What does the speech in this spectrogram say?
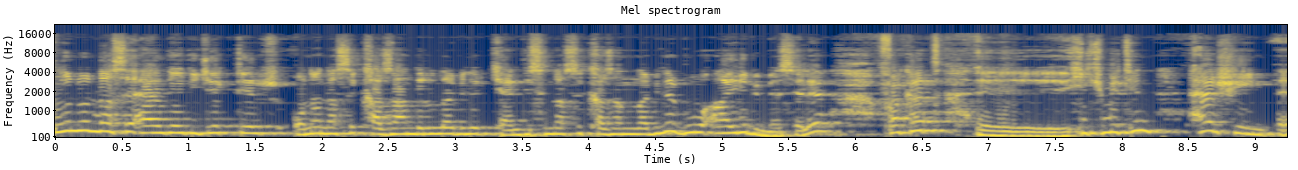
bunu nasıl elde edecektir? Ona nasıl kazandırılabilir? Kendisi nasıl kazanılabilir? Bu ayrı bir mesele. Fakat e, hikmetin her şeyin e,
